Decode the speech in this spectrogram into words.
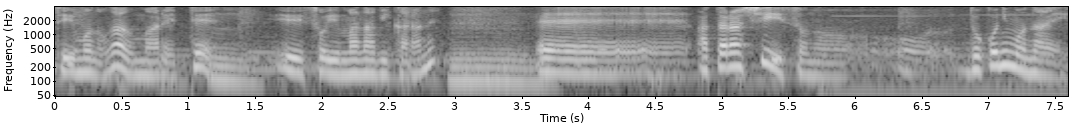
ていうものが生まれて、えーそういう学びからね、えー新しいそのおどこにもない、う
